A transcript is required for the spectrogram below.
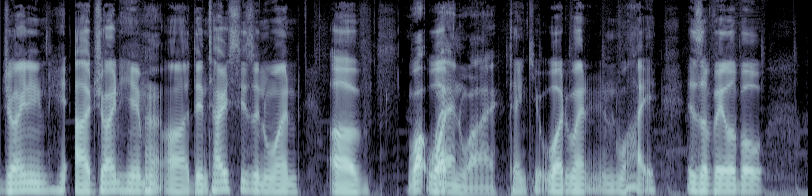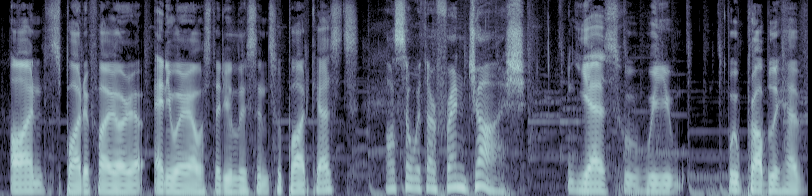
joining uh, join him uh, the entire season one of what, What- what, and why? Thank you. What, when, and why is available on Spotify or anywhere else that you listen to podcasts. Also, with our friend Josh. Yes, who we will probably have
